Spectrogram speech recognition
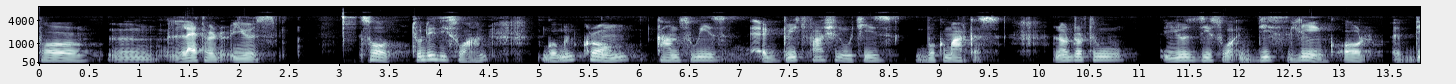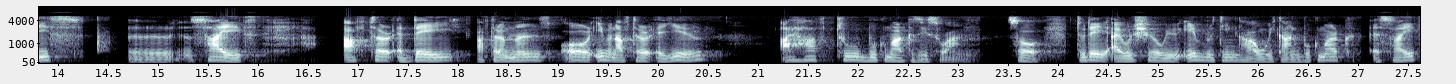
for um, later use. So to do this one Google Chrome comes with a great function which is bookmarks in order to use this one this link or this uh, site after a day after a month or even after a year I have to bookmark this one so today i will show you everything how we can bookmark a site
